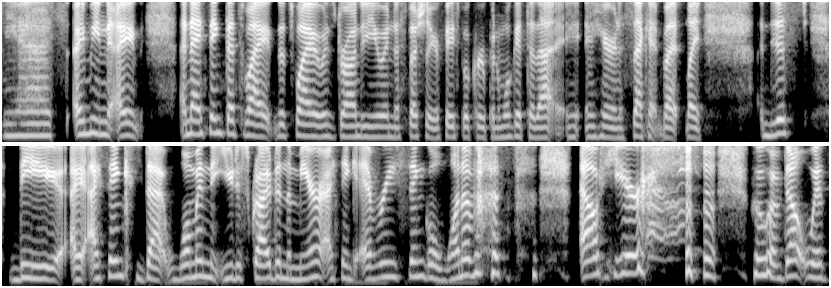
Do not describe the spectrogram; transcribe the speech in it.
Yes. I mean, I, and I think that's why, that's why I was drawn to you and especially your Facebook group. And we'll get to that here in a second. But like, just the, I, I think that woman that you described in the mirror, I think every single one of us out here who have dealt with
